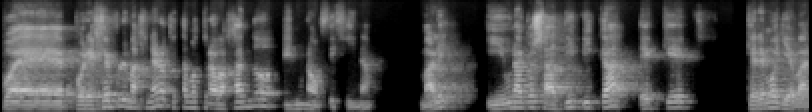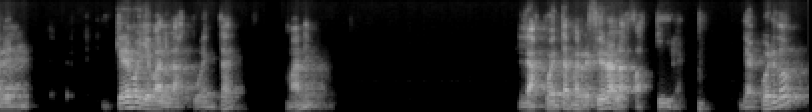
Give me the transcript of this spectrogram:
Pues, por ejemplo, imaginaros que estamos trabajando en una oficina, ¿vale? Y una cosa típica es que queremos llevar, el- queremos llevar las cuentas, ¿vale? Las cuentas me refiero a las facturas, ¿de acuerdo?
